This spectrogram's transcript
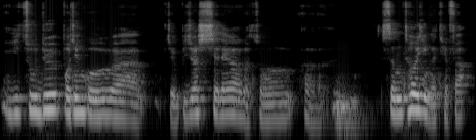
以阻断北京国安个就比较犀利个搿种呃渗透型个踢法，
